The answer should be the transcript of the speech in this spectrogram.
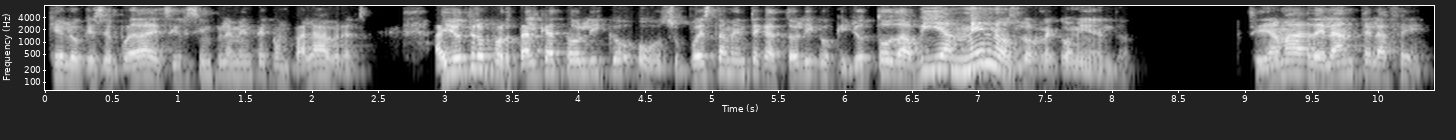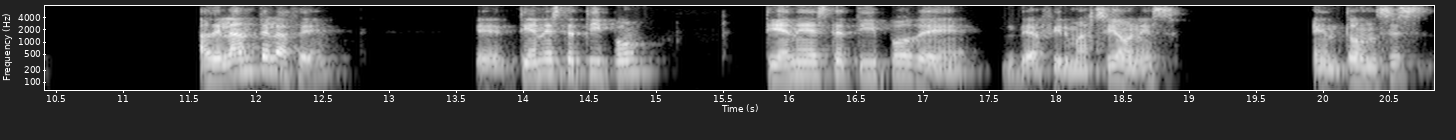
que lo que se pueda decir simplemente con palabras. Hay otro portal católico o supuestamente católico que yo todavía menos lo recomiendo. Se llama Adelante la Fe. Adelante la Fe eh, tiene este tipo, tiene este tipo de, de afirmaciones. Entonces,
